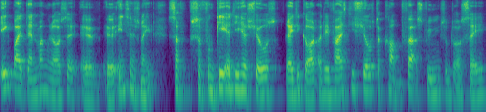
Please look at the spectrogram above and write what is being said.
ikke bare i Danmark, men også øh, øh, internationalt, så, så fungerer de her shows rigtig godt, og det er faktisk de shows, der kom før streaming, som du også sagde.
